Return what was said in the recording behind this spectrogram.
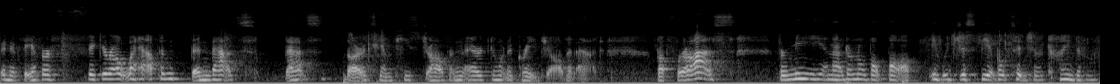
and if they ever figure out what happened, then that's that's the RCMP's job, and they're doing a great job of that. But for us, for me, and I don't know about Bob, it would just be able to just kind of,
